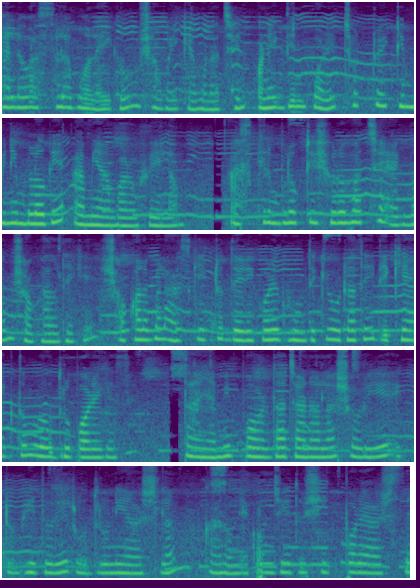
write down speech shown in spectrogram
হ্যালো, আসসালামু আলাইকুম। সবাই কেমন আছেন? অনেক দিন পরে ছোট্ট একটি মিনি ব্লগে আমি আবারও ফিরলাম। আজকের ব্লগটি শুরু হচ্ছে একদম সকাল থেকে। সকালবেলা আজকে একটু দেরি করে ঘুম থেকে ওঠাতেই দেখি একদম রৌদ্র পড়ে গেছে। তাই আমি পর্দা, জানালা সরিয়ে একটু ভিতরে রৌদ্র নিয়ে আসলাম। কারণ এখন যেহেতু শীত পরে আসছে,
